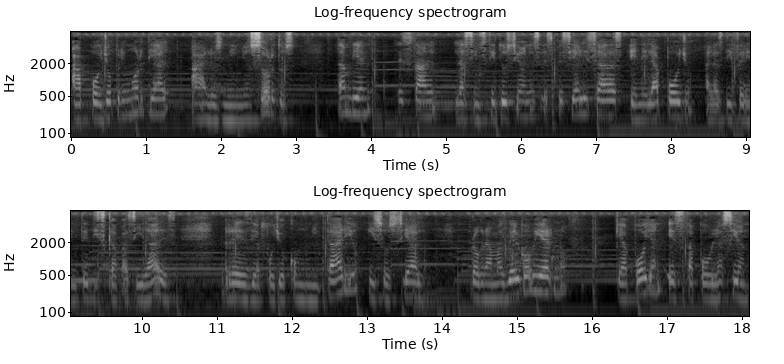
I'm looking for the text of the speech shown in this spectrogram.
apoyo primordial a los niños sordos. También están las instituciones especializadas en el apoyo a las diferentes discapacidades, redes de apoyo comunitario y social, programas del gobierno que apoyan esta población.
